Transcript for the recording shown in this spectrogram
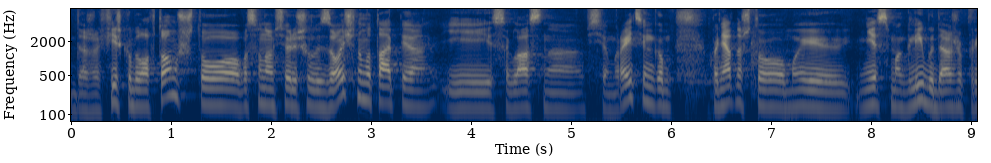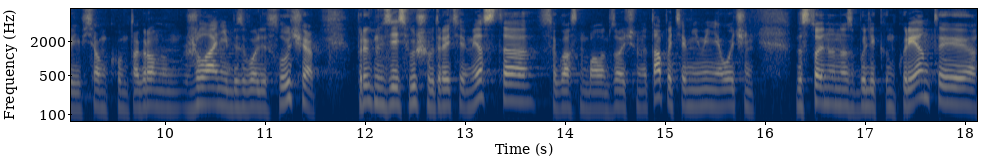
даже фишка была в том, что в основном все решилось в заочном этапе, и согласно всем рейтингам, понятно, что мы не смогли бы даже при всем каком-то огромном желании без воли случая прыгнуть здесь выше третье место, согласно баллам заочного этапа. Тем не менее, очень достойны у нас были конкуренты.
